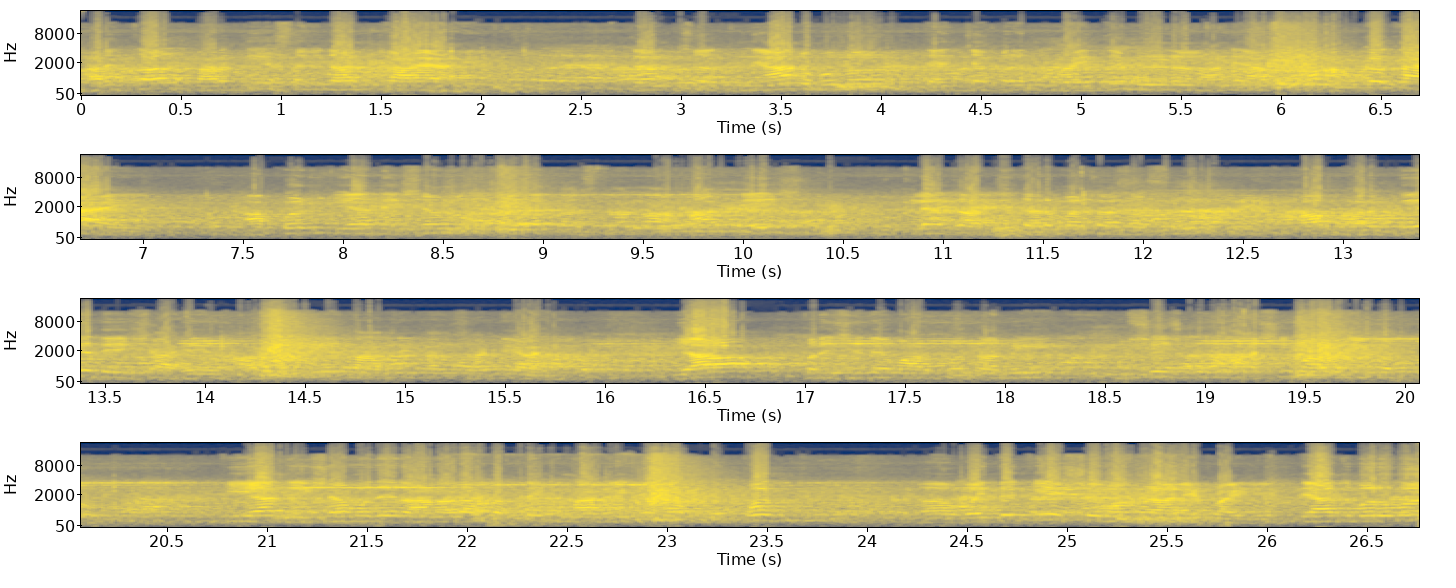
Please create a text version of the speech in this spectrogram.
भारत भारतीय संविधान काय आहे? त्यांचं ज्ञान होणं त्यांच्यापर्यंत माहिती मिळणं आणि आपला हक्क काय आहे? आपण या देशामध्ये जगत असताना हा देश कुठल्या जाती धर्माचा नसून हा भारतीय देश आहे भारतीय नागरिकांसाठी आहे. या परिषदेमार्फत आम्ही विशेष करून अशी मागणी करतो की या देशामध्ये राहणाऱ्या प्रत्येक नागरिकांना मोफत वैद्यकीय सेवा मिळाली पाहिजे. त्याचबरोबर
